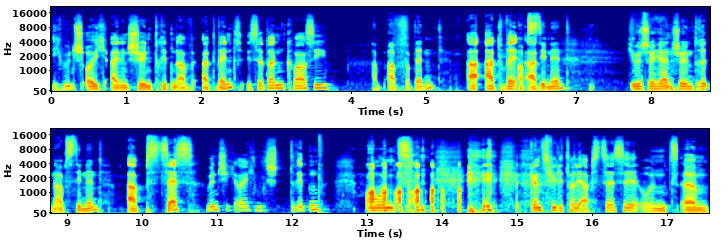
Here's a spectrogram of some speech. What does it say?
ich wünsche euch einen schönen dritten Ad- Advent, ist ja dann quasi. Ab, abstinent? Adve Ad Abstinent? Ich wünsche euch einen schönen dritten Abstinent. Abszess wünsche ich euch, einen dritten. Und ganz viele tolle Abszesse und ähm,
